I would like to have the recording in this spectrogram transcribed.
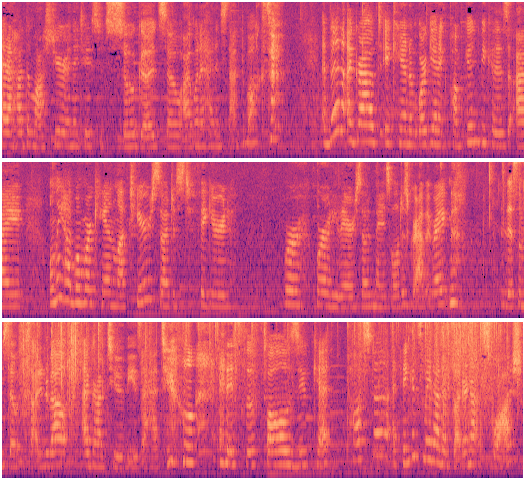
and I had them last year and they tasted so good so I went ahead and snagged a box. and then I grabbed a can of organic pumpkin because I only had one more can left here so I just figured we're, we're already there so I may as well just grab it, right? this I'm so excited about. I grabbed two of these, I had to. and it's the Fall Zucchette pasta. I think it's made out of butternut squash,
